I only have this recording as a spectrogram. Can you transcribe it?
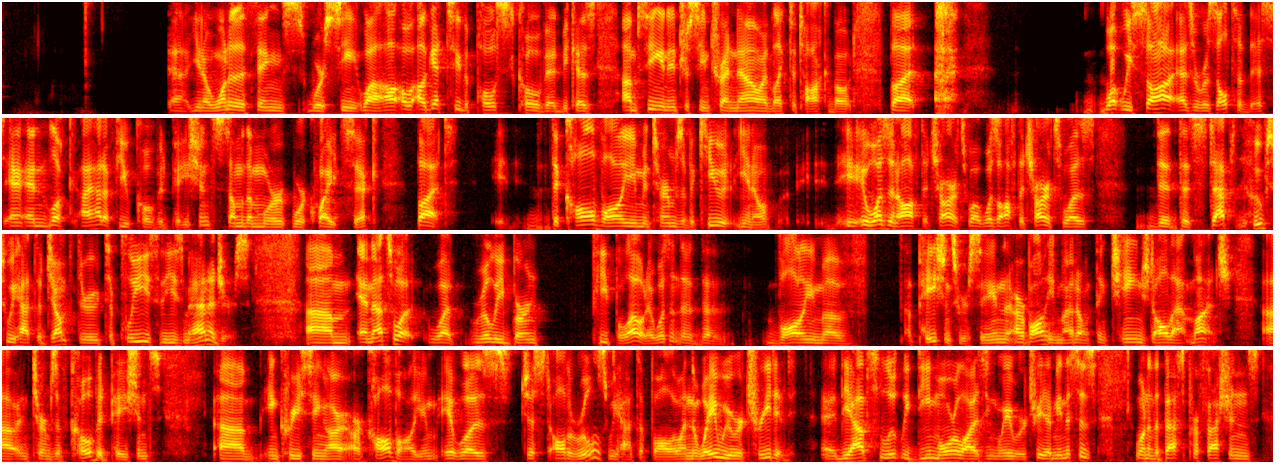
uh, you know, one of the things we're seeing, well, I'll, I'll get to the post COVID because I'm seeing an interesting trend now I'd like to talk about. But what we saw as a result of this, and, and, look, I had a few COVID patients. Some of them were were quite sick, but the call volume in terms of acute, you know, it, it, wasn't off the charts. What was off the charts was the the steps hoops we had to jump through to please these managers, um, and that's what what really burned people out. It wasn't the the volume of patients we were seeing. Our volume, I don't think, changed all that much uh, in terms of COVID patients um, increasing our, our call volume. It was just all the rules we had to follow and the way we were treated, uh, the absolutely demoralizing way we were treated. I mean, this is one of the best professions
